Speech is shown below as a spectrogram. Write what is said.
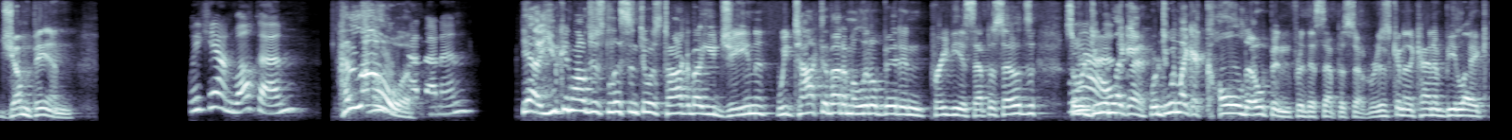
jump in. We can welcome. Hello. Add that in. Yeah, you can all just listen to us talk about Eugene. We talked about him a little bit in previous episodes, so we're doing like a we're doing like a cold open for this episode. We're just gonna kind of be like,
